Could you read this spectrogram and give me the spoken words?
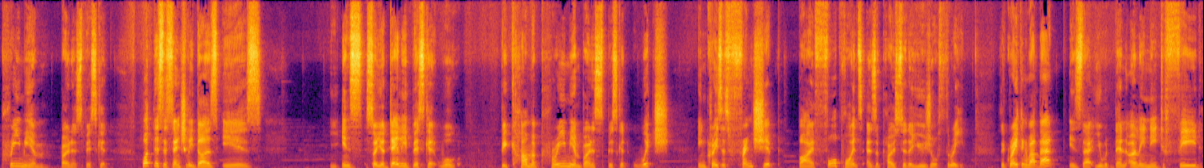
Premium bonus biscuit. What this essentially does is. In, so your daily biscuit will become a premium bonus biscuit, which increases friendship by 4 points as opposed to the usual 3. The great thing about that is that you would then only need to feed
